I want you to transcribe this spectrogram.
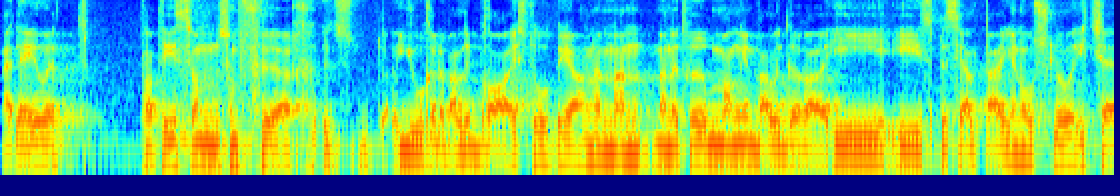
Nei, det er jo et parti som, som, før gjorde det veldig bra i storbyene, men, men jeg tror mange velgere i, i, spesielt Bergen og Oslo ikke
